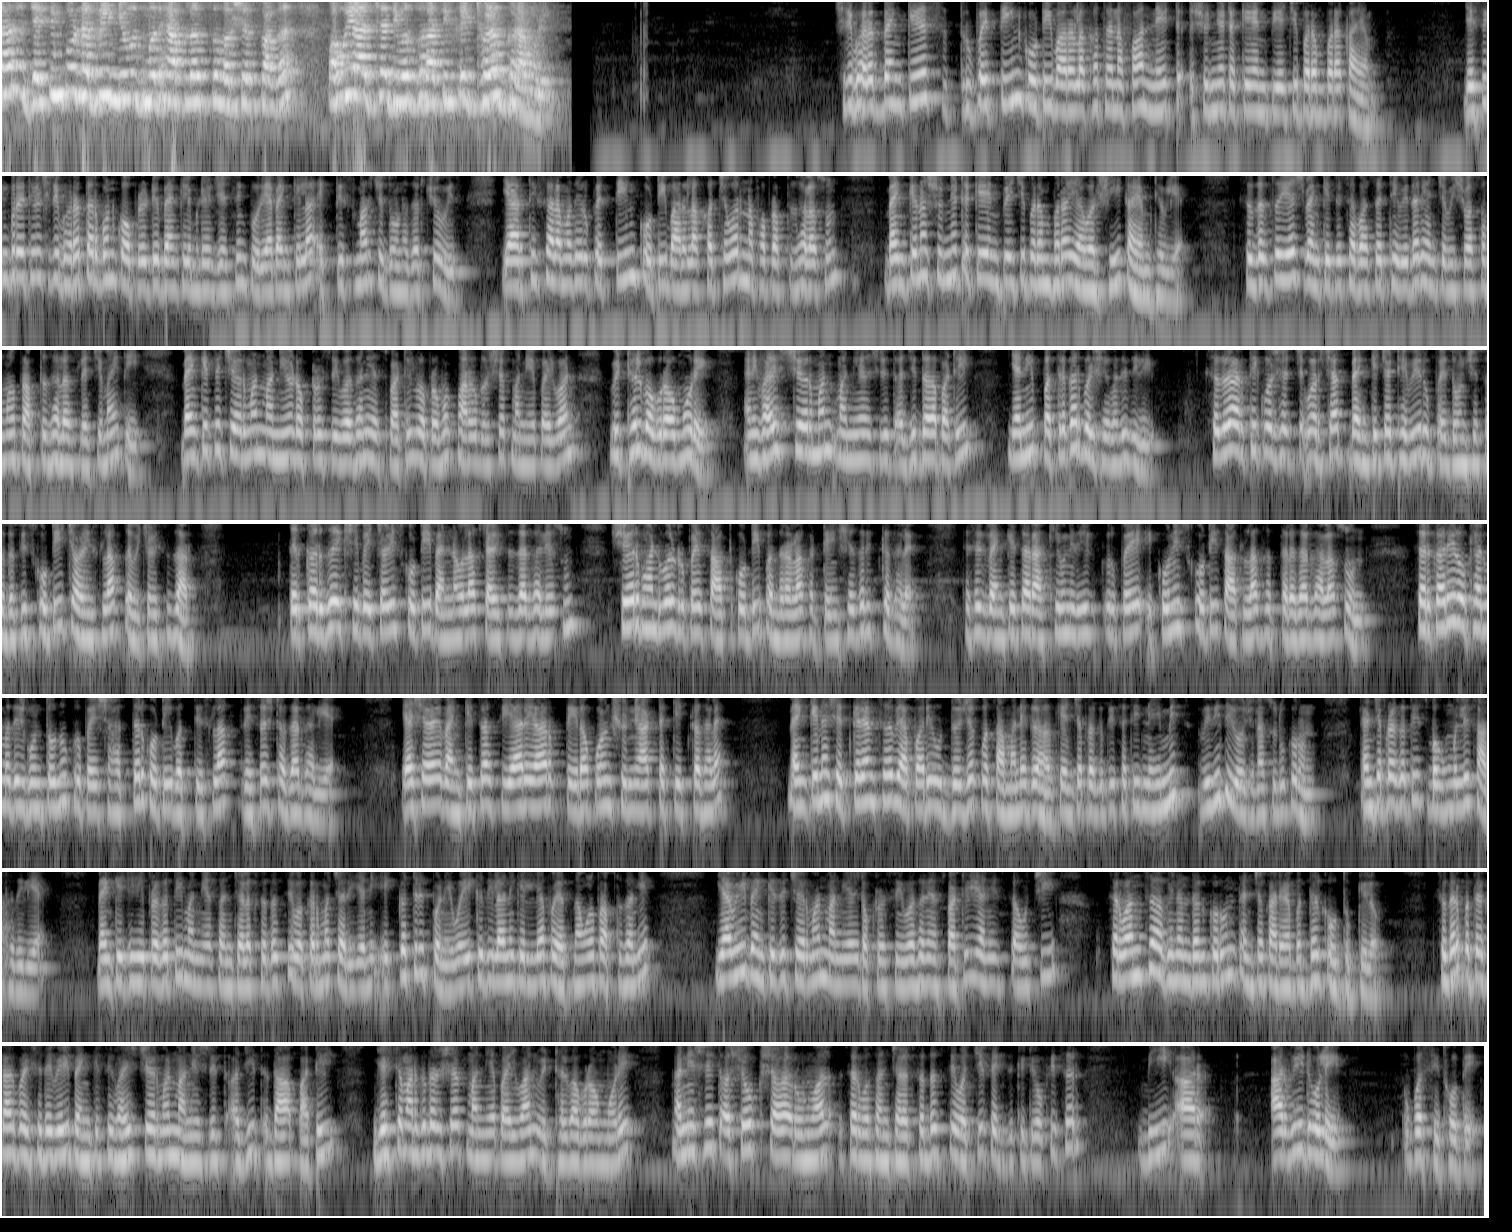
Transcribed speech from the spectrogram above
नमस्कार. जयसिंगपूर नगरी न्यूजमध्ये आपलं सहर्ष स्वागत. पाहूया आजच्या दिवसभरातील काही ठळक घडामोडी. श्री भरत बँकेस रुपये तीन कोटी बारा लाखाचा नफा नेट शून्य टक्के एनपीएची परंपरा कायम. जयसिंगपूर येथील Shri Bharat urban cooperative bank limited Jaysingpur या बँकेला एकतीस मार्च दोन हजार चोवीस या आर्थिक सालामध्ये रुपये तीन कोटी बारा लाखाच्या वर नफा प्राप्त झाला असून बँकेनं शून्य टक्के एनपीएची परंपरा यावर्षीही कायम ठेवली आहे. सदरचं यश बँकेचे सभासद ठेवीदार यांच्या विश्वासामुळे प्राप्त झालं असल्याची माहिती बँकेचे चेअरमन माननीय डॉक्टर श्रीवर्धन एस पाटील व प्रमुख मार्गदर्शक माननीय पैलवान विठ्ठल बाबूराव मोरे आणि व्हाईस चेअरमन माननीय श्री अजितदादा पाटील यांनी पत्रकार परिषदेमध्ये दिली. सदर आर्थिक वर्षाच्या वर्षात बँकेच्या ठेवी रुपये दोनशे सदतीस कोटी चाळीस लाख चव्वेचाळीस हजार तर कर्ज एकशे बेचाळीस कोटी ब्याण्णव लाख चाळीस हजार झाले असून शेअर भांडवल रुपये सात कोटी पंधरा लाख अठ्ठ्याऐंशी हजार इतकं झालं आहे तसेच बँकेचा राखीव निधी रुपये एकोणीस कोटी सात लाख सत्तर हजार झाला असून सरकारी रोख्यांमधील गुंतवणूक रुपये शहात्तर कोटी बत्तीस लाख त्रेसष्ट हजार झाली आहे. याशिवाय बँकेचा सी आर ए आर तेरा पॉईंट शून्य आठ टक्के इतका झाला आहे बँकेनं शेतकऱ्यांसह व्यापारी उद्योजक व सामान्य ग्राहक यांच्या प्रगतीसाठी नेहमीच विविध योजना सुरू करून त्यांच्या प्रगतीस बहुमूल्य साथ दिली आहे. बँकेची ही प्रगती मान्य संचालक सदस्य व कर्मचारी यांनी एकत्रितपणे व एकदिलाने केलेल्या प्रयत्नामुळे प्राप्त झाली आहे. यावेळी बँकेचे चेअरमन माननीय डॉक्टर श्रीवर्धन एस. पाटील यांनी सौची सर्वांचं अभिनंदन करून त्यांच्या कार्याबद्दल कौतुक केलं. सदर पत्रकार परिषदेवेळी बँकेचे व्हाईस चेअरमन मान्य श्रीत अजित दा पाटील ज्येष्ठ मार्गदर्शक मान्य पैलवान विठ्ठल बाबुराव मोरे मान्यश्रीत अशोक शाह रोणवाल सर्व संचालक सदस्य व chief executive officer B. R. R. V. Dhole उपस्थित होते.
